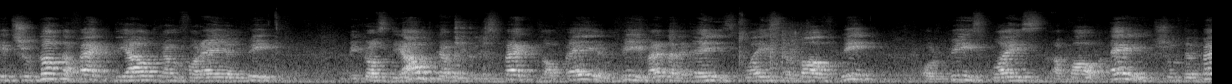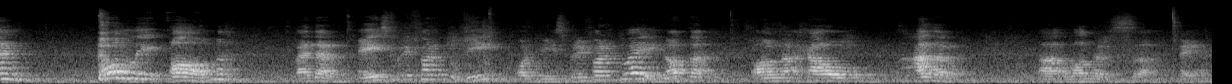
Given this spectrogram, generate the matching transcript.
It should not affect the outcome for A and B. Because the outcome with respect of A and B, whether A is placed above B or B is placed above A, should depend only on whether A is preferred to B or B is preferred to A, not uh, on how other uh, voters uh, fare,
